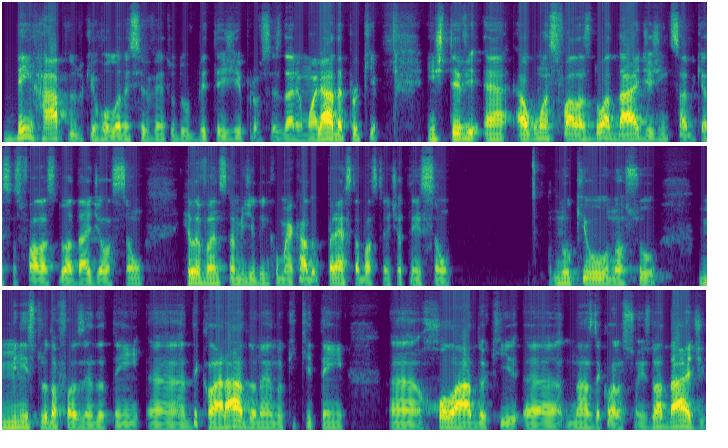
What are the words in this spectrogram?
bem rápido do que rolou nesse evento do BTG para vocês darem uma olhada, porque a gente teve uh, algumas falas do Haddad, a gente sabe que essas falas do Haddad elas são relevantes na medida em que o mercado presta bastante atenção no que o nosso ministro da Fazenda tem uh, declarado, né, no que, que tem uh, rolado aqui uh, nas declarações do Haddad,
